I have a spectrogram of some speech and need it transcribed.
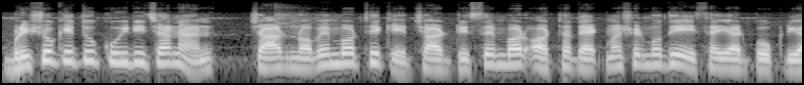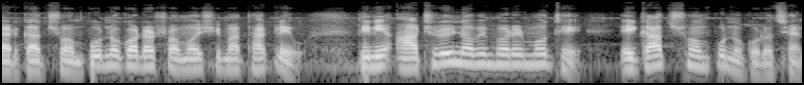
বৃষকেতু কুইরি জানান চার নভেম্বর থেকে চার ডিসেম্বর, অর্থাৎ এক মাসের মধ্যে এসআইআর প্রক্রিয়ার কাজ সম্পূর্ণ করার সময়সীমা থাকলেও তিনি আঠেরোই নভেম্বরের মধ্যে এই কাজ সম্পূর্ণ করেছেন।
